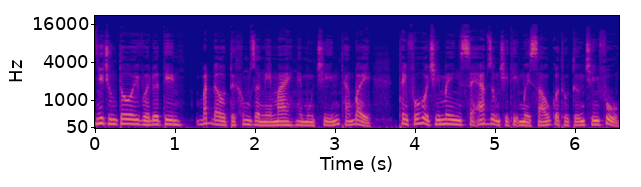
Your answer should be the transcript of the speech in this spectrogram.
như chúng tôi vừa đưa tin, bắt đầu từ 0 giờ ngày mai, ngày 9 tháng 7, thành phố Hồ Chí Minh sẽ áp dụng chỉ thị 16 của Thủ tướng Chính phủ.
